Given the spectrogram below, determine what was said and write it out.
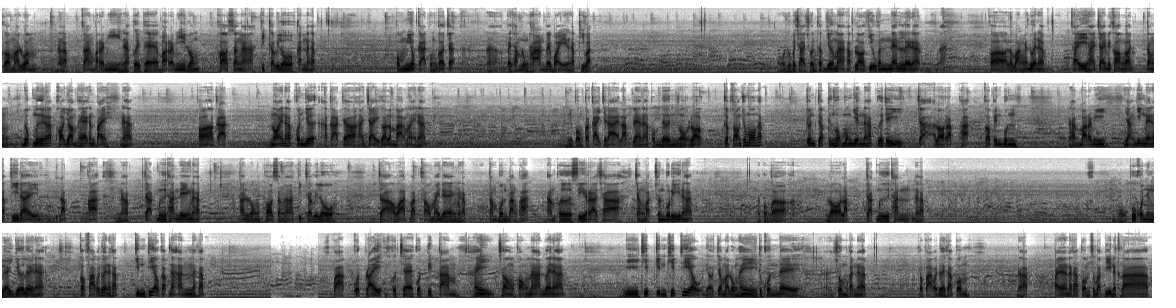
ก็มาร่วม นะครับ สร้างบารมีนะเผยแผ่บารมีหลวงพ่อสง่าติคาวิโลกันนะครับ ผมมีโอกาสผมก็จะไปทำโรงทานบ่อยๆนะครับที่วัดโอ้ดูประชาชนครับเยอะมากครับรอคิวกันแน่นเลยนะครับอะก็ระวังกันด้วยนะครับ ใครหายใจไม่คล่องก็ต้องยกมือนะครับ ขอยอมแพ้กันไปนะครับ เพราะอากาศ น้อยนะครับ คนเยอะอากาศจะหายใจก็ลำบากหน่อยนะครับนี่ผมก็ใกล้จะได้รับแล้วนะครับ ผมเดินโอ้รอเกือบ 2 ชั่วโมงครับ จนเกือบถึง6โมงเย็นนะครับ เพื่อจะจะรอรับพระก็เป็นบุญนะครับบารมีอย่างยิ่งเลยนะครับที่ได้รับพระนะครับจากมือท่านเองนะครับ ท่านหลวงพ่อสง่าติคาเวโล เจ้าอาวาสวัดเขาไม้แดงนะครับตำบลบางพระ อำเภอศรีราชา จังหวัดชนบุรีนะครับ แล้วผมก็รอรับจากมือท่านนะครับโอ้ผู้คนยังเหลือเยอะเลยนะฮะก็ฝากไว้ด้วยนะครับ กินเที่ยวกับนาอันนะครับ ฝากกดไลค์กดแชร์กดติดตามให้ช่องของนานด้วยนะครับ มีคลิปกินคลิปเที่ยว เดี๋ยวจะมาลงให้ทุกคนได้ชมกันนะครับ ก็ฝากไว้ด้วยครับผมนะครับ ไปแล้วนะครับผมสวัสดีนะครับ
